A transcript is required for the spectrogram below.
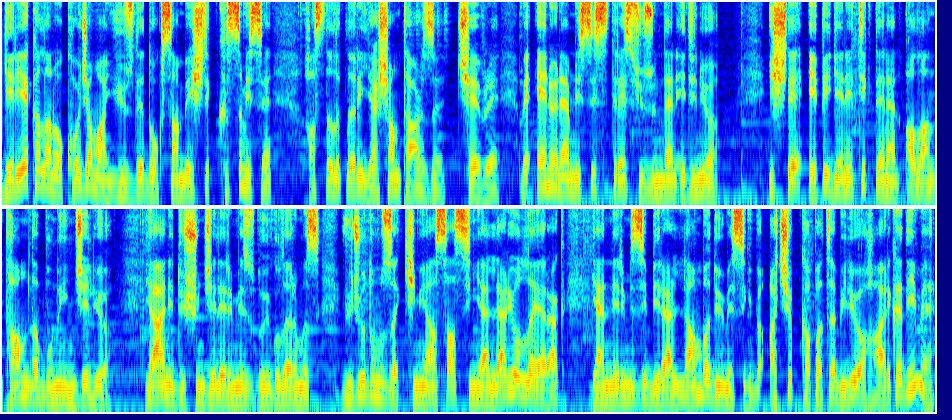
Geriye kalan o kocaman %95'lik kısım ise hastalıkları yaşam tarzı, çevre ve en önemlisi stres yüzünden ediniyor. İşte epigenetik denen alan tam da bunu inceliyor. Yani düşüncelerimiz, duygularımız vücudumuza kimyasal sinyaller yollayarak genlerimizi birer lamba düğmesi gibi açıp kapatabiliyor. Harika değil mi?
